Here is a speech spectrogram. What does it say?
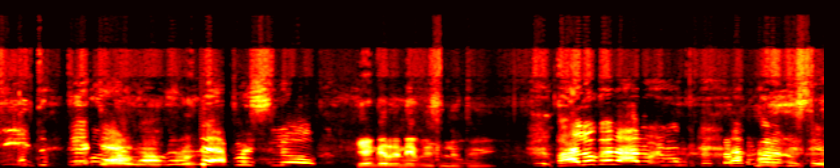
কি তো কেটে না ওখানে টেপছিল ক্যাঙ্গারে নিয়ে পিছলি তুই। ভালো করে আর ওই মুখ এক করে দিছে।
